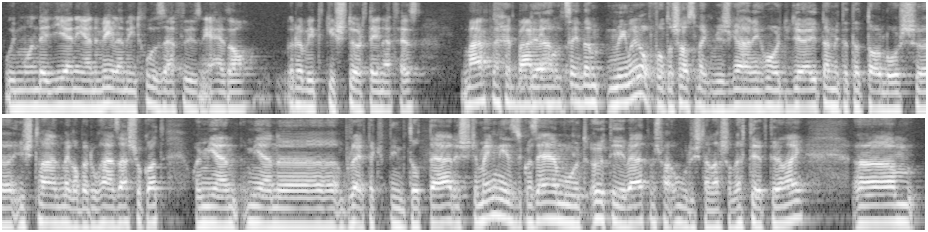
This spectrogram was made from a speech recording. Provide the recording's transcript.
úgymond egy ilyen, ilyen véleményt hozzáfőzni ehhez a rövid kis történethez. Már neked bármi? De szerintem még nagyon fontos azt megvizsgálni, hogy ugye itt említette Tarlós István, meg a beruházásokat, hogy milyen, milyen uh, projekteket indított el, és ha megnézzük az elmúlt öt évet, most már úristen lassan öt év tényleg, um,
